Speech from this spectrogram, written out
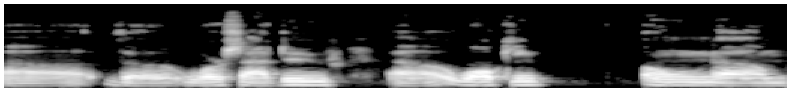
uh, the worse I do uh, walking on um,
